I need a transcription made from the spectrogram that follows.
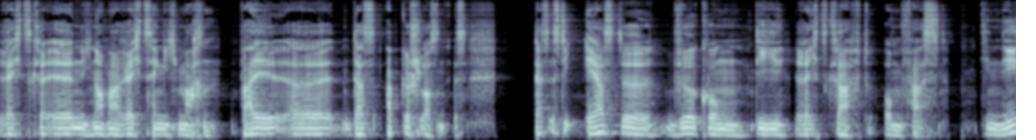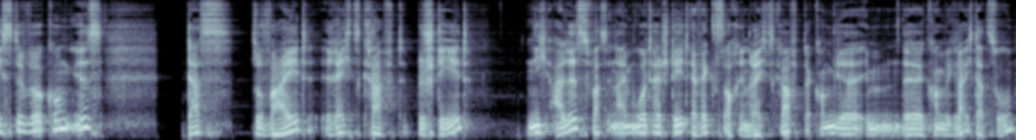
rechts, äh, nicht nochmal rechtshängig machen, weil äh, das abgeschlossen ist. Das ist die erste Wirkung, die Rechtskraft umfasst. Die nächste Wirkung ist, dass soweit Rechtskraft besteht, nicht alles, was in einem Urteil steht, erwächst auch in Rechtskraft. Da kommen wir im, äh, kommen wir gleich dazu.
